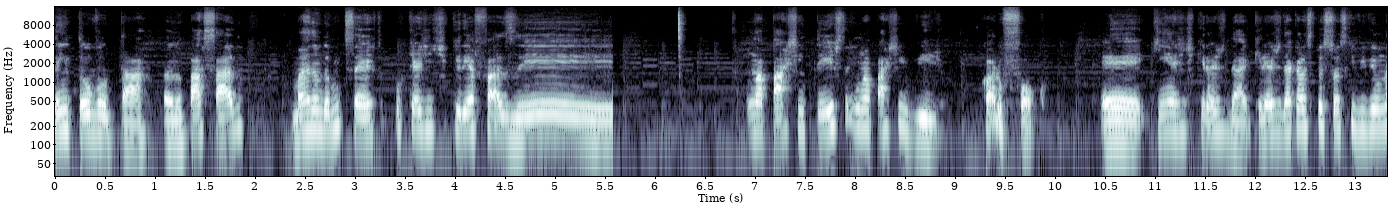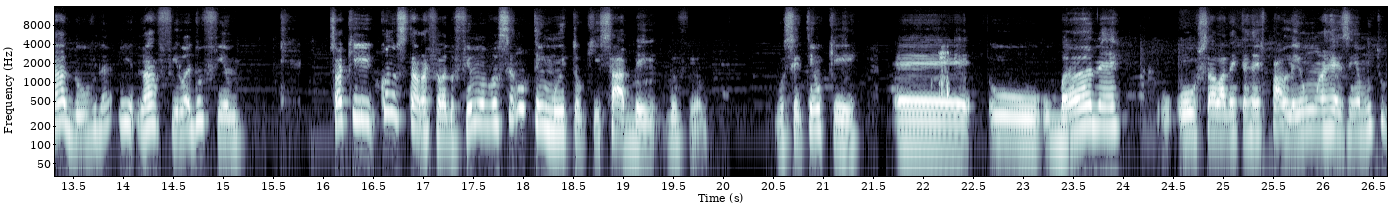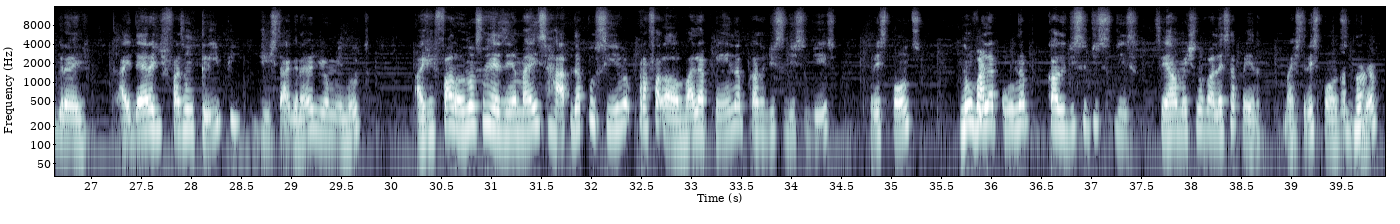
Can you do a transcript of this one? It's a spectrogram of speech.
Tentou voltar ano passado, mas não deu muito certo, porque a gente queria fazer uma parte em texto e uma parte em vídeo. Qual era o foco? É, quem a gente queria ajudar? Queria ajudar aquelas pessoas que viviam na dúvida e na fila do filme. Só que quando você está na fila do filme, você não tem muito o que saber do filme. Você tem o quê? É, o, o banner ou o celular da internet para ler uma resenha muito grande. A ideia era a gente fazer um clipe de Instagram de um minuto, a gente falando nossa resenha mais rápida possível para falar, ó, vale a pena por causa disso, disso, disso, três pontos. Não vale a pena por causa disso, disso, disso. Se realmente não valesse a pena. Mais três pontos, uhum. entendeu?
